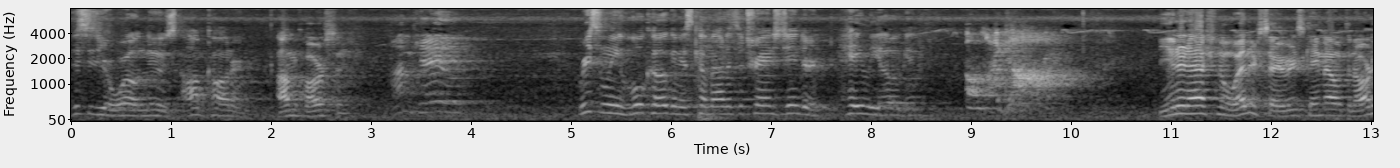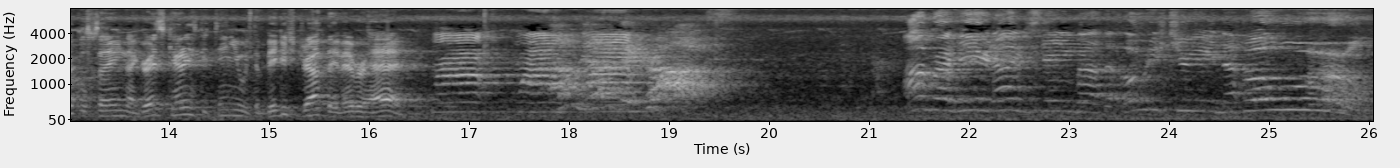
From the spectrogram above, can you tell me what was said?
This is your world news. I'm Connor. I'm Carson. I'm Caleb. Recently, Hulk Hogan has come out as a transgender, Haley Hogan. Oh my god! The International Weather Service came out with an article saying that Grayson County is continue with the biggest drought they've ever had. Oh no, cross! I'm right here and I'm standing by the oldest tree in the whole world.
